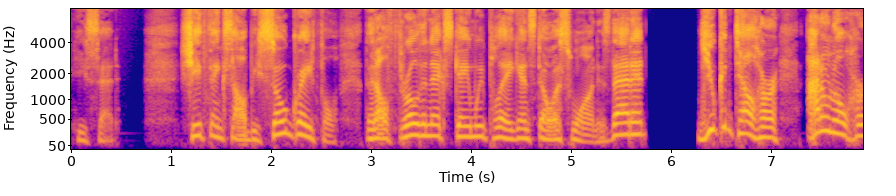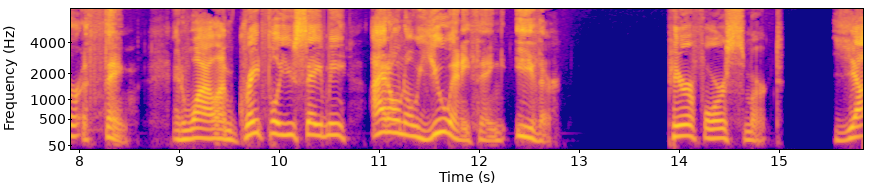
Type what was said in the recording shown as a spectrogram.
he said. She thinks I'll be so grateful that I'll throw the next game we play against OS1. Is that it? You can tell her I don't owe her a thing. And while I'm grateful you saved me, I don't owe you anything either. Pirifor smirked. You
